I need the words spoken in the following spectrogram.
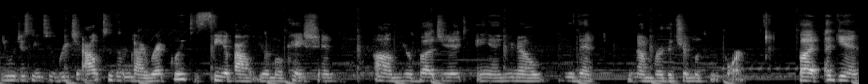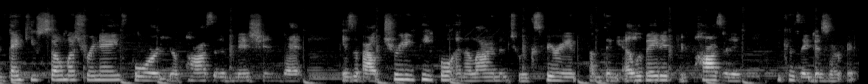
You would just need to reach out to them directly to see about your location, um, your budget, and you know the event number that you're looking for. But again, thank you so much, Renee, for your positive mission that is about treating people and allowing them to experience something elevated and positive because they deserve it.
